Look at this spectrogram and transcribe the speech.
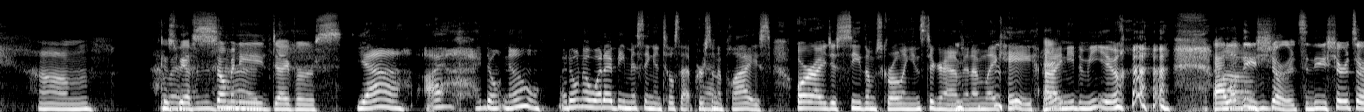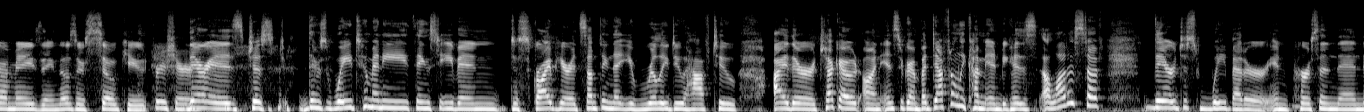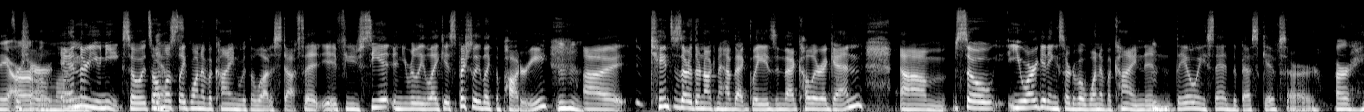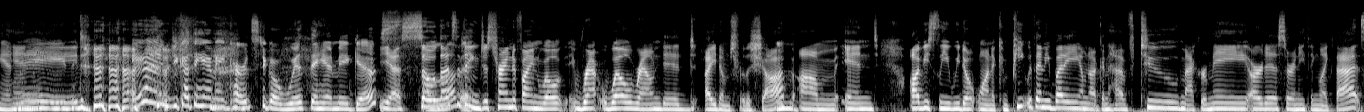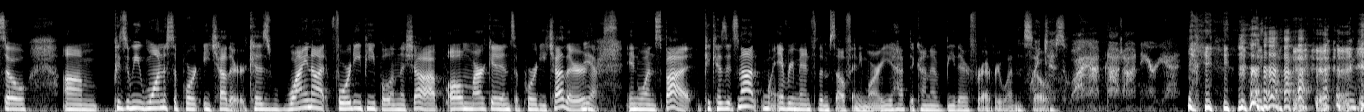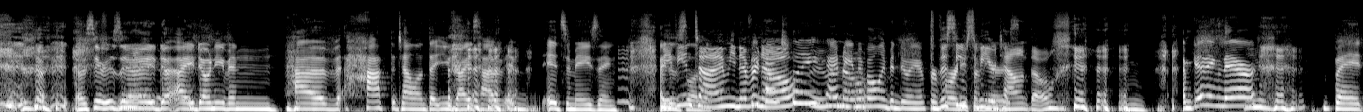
Um because we have so many diverse. Yeah, I I don't know. I don't know what I'd be missing until that person Yeah. applies, or I just see them scrolling Instagram and I'm like, hey, I need to meet you. I love these Um, shirts. These shirts are amazing. Those are so cute. For sure. There is just there's way too many things to even describe here. It's something that you really do have to either check out on Instagram, but definitely come in because a lot of stuff they're just way better in person than they for are sure. online. And they're unique. So it's almost Yes. like one of a kind with a lot of stuff that if you see it and you really like it, especially like the pottery, Mm-hmm. uh, chances are they're not going to have that glaze and that color again. Um, so you are getting sort of a one of a kind. And Mm-hmm. they always said the best gifts are are handmade. handmade. and you got the handmade cards to go with the handmade gifts. Yes. So I that's the it. thing, just trying to find well ra- well-rounded items for the shop. Mm-hmm. Um, and obviously we don't want to compete with anybody. I'm not going to have two macrame artists or anything like that. So um because we want to support each other because why not 40 people in the shop all market and support each other Yes. in one spot because it's not every man for themselves anymore you have to kind of be there for everyone so Which is why I'm not on here yet. no, seriously, I, do, I don't even have half the talent that you guys have. It- it's amazing. I maybe in love it. time you never know Eventually, You I mean, know. I've only been doing it for this 40 seems to be your talent though mm. I'm getting there. but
